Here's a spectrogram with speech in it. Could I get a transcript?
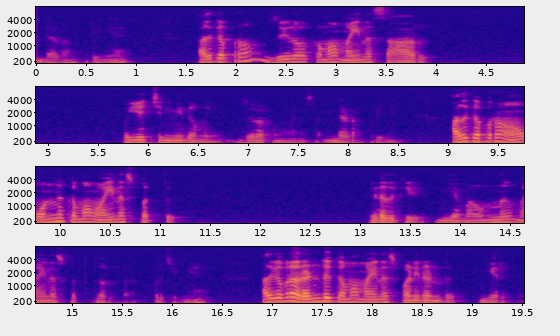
இந்த இடம் புரியுங்க. அதுக்கப்புறம் ஜீரோக்கமா மைனஸ் ஆறு. ஒய்ஹெச்சின் மீது அமையும். ஜீரோ கம்மா மைனஸ் இந்த இடம். புரியுங்க அதுக்கப்புறம் ஒன்று கமா மைனஸ் பத்து. இடது கீழ். இங்கே ஒன்று மைனஸ் பத்து தான் இருக்கு குறிச்சிக்கோங்க அதுக்கப்புறம் ரெண்டு கமா மைனஸ் பன்னிரெண்டு இங்கே இருக்குது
